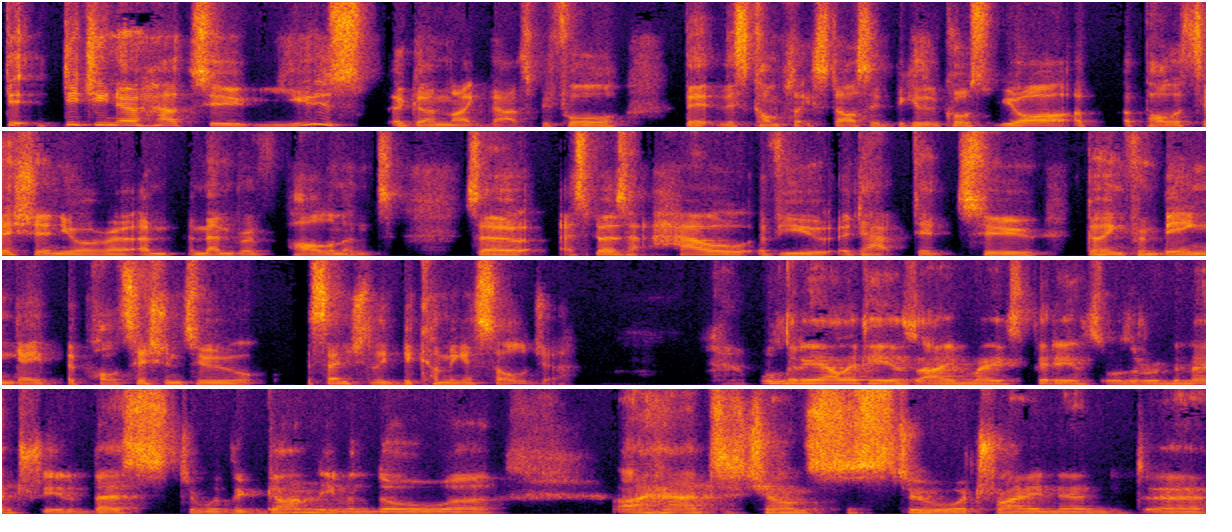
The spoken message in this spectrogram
Did, did you know how to use a gun like that before the, this conflict started? Because of course you're a, a politician, you're a, a member of parliament. So I suppose how have you adapted to going from being a, a politician to essentially becoming a soldier? Well, the reality is, I my experience was rudimentary at best with the gun, even though uh, I had chances to try and, uh,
